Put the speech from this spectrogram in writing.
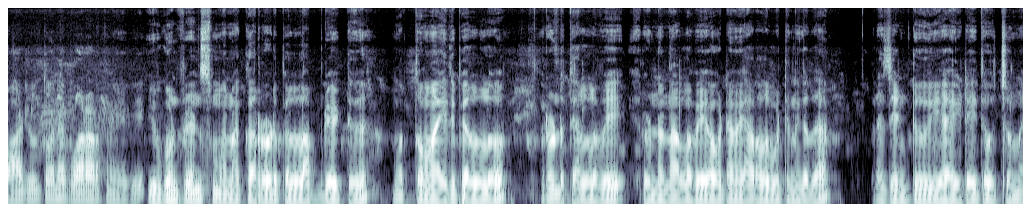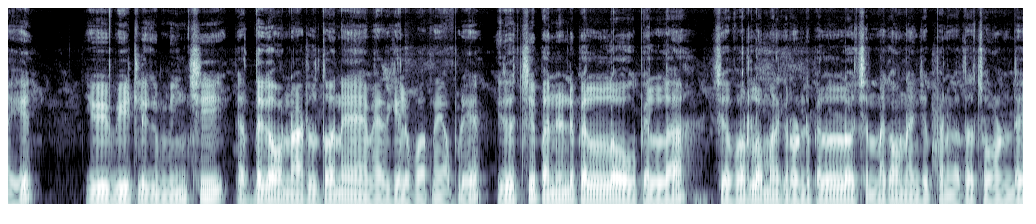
వాటితోనే పోరాడుతున్నాయి ఇవి ఇవ్వండి ఫ్రెండ్స్ మన కర్రోడి పిల్లల అప్డేట్. మొత్తం ఐదు పిల్లలు రెండు తెల్లవి రెండు నల్లవి ఒకటేమో ఎర్రది పుట్టింది కదా. ప్రజెంట్ ఈ హైట్ అయితే వచ్చున్నాయి. ఇవి వీటికి మించి పెద్దగా ఉన్న వాటితోనే మీదకి వెళ్ళిపోతున్నాయి అప్పుడే. ఇది వచ్చి పన్నెండు పిల్లల్లో ఒక పిల్ల. చివరిలో మనకి రెండు పిల్లలు చిన్నగా ఉన్నాయని చెప్పాను కదా. చూడండి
